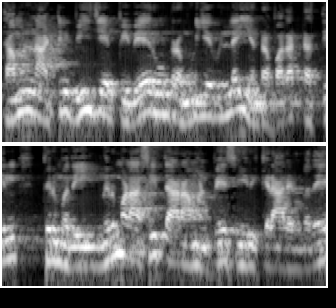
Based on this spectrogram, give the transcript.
தமிழ்நாட்டில் பிஜேபி வேரூன்ற முடியவில்லை என்ற பதட்டத்தில் திருமதி நிர்மலா சீதாராமன் பேசியிருக்கிறார் என்பதே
